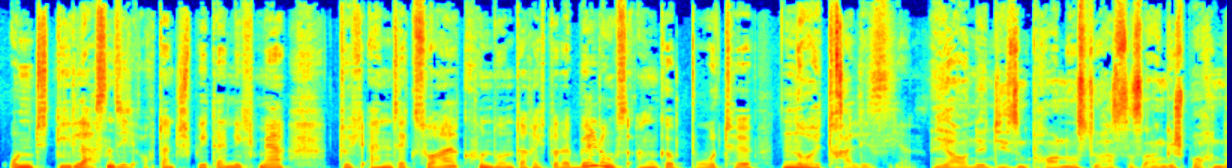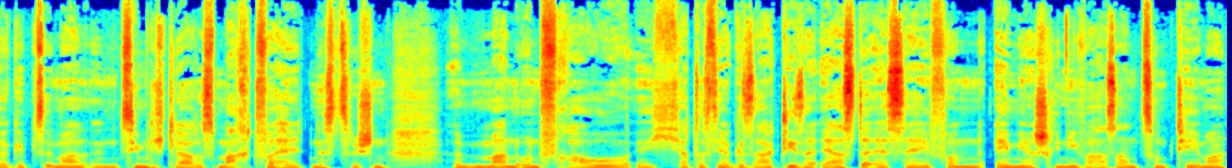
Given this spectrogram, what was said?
und die lassen sich auch dann später nicht mehr durch einen Sexualkundeunterricht oder Bildungsangebote neutralisieren. Ja, und in diesen Pornos, du hast es angesprochen, da gibt es immer ein ziemlich klares Machtverhältnis zwischen äh, Mann und Frau. Ich hatte es ja gesagt, dieser erste Essay von Amia Srinivasan zum Thema,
